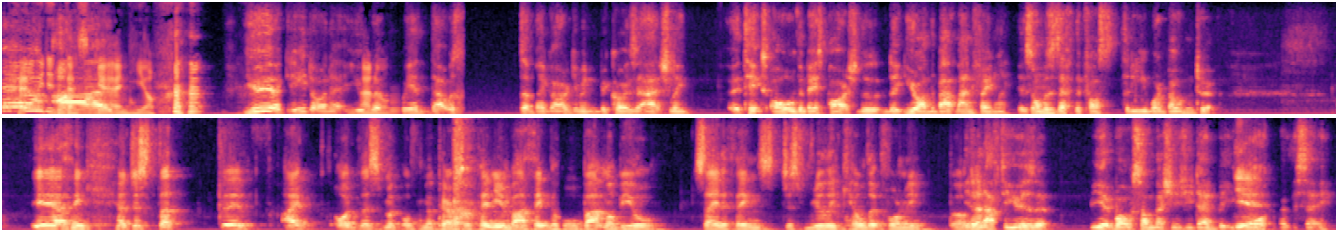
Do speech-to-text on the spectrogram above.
how did this I- get in here? You agreed on it. You I know. we had, that was a big argument because it actually it takes all the best parts. The, the, you are the Batman finally. It's almost as if the first three were building to it. Yeah, I think I just that the I odd this of my personal opinion, but I think the whole Batmobile side of things just really killed it for me. But You didn't have to use it. You, well, some missions you did, but you Yeah. could walk about the city.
